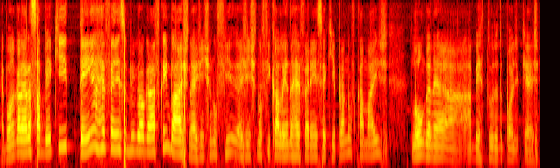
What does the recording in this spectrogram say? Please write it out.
É bom a galera saber que tem a referência bibliográfica embaixo, né? A gente não, fi, a gente não fica lendo a referência aqui para não ficar mais longa, né, a, abertura do podcast.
